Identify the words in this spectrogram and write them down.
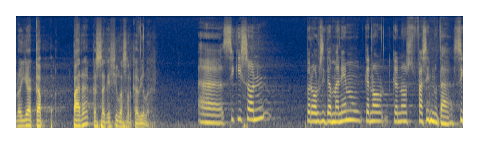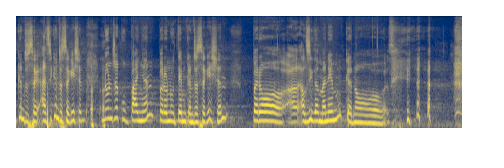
No hi ha cap pare que segueixi la cercavila. Eh, sí que hi són, però els demanem que no, que no es facin notar. Sí que, ens, ah, sí que ens segueixen, no ens acompanyen, però notem que ens segueixen, però eh, els hi demanem que no... Sí.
